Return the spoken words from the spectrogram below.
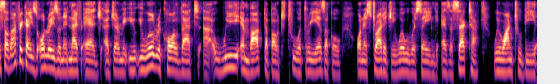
South Africa is always on a knife edge, uh, Jeremy. You, you will recall that uh, we embarked about two or three years ago on a strategy where we were saying, as a sector, we want to be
